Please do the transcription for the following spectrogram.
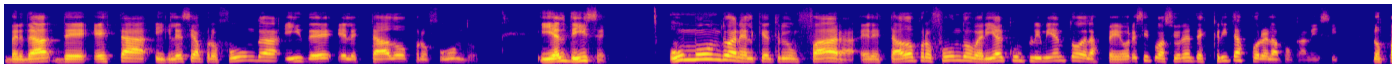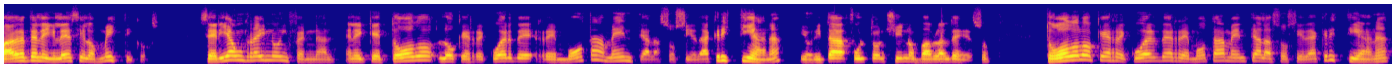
¿verdad? De esta iglesia profunda y del el Estado profundo. Y él dice, un mundo en el que triunfara el Estado profundo vería el cumplimiento de las peores situaciones descritas por el Apocalipsis, los padres de la iglesia y los místicos. Sería un reino infernal en el que todo lo que recuerde remotamente a la sociedad cristiana, y ahorita Fulton Sheen nos va a hablar de eso, todo lo que recuerde remotamente a la sociedad cristiana,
